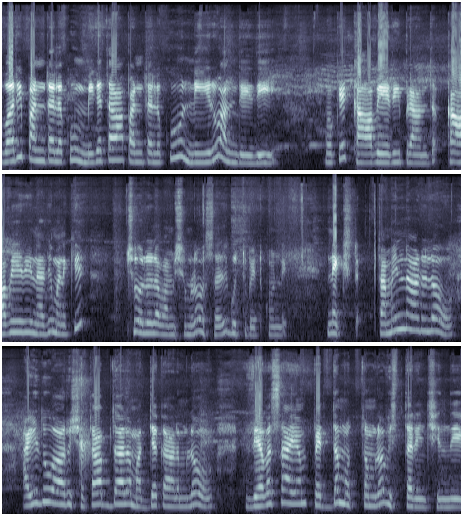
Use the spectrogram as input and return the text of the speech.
వరి పంటలకు మిగతా పంటలకు నీరు అందేది. ఓకే కావేరి ప్రాంతం. కావేరి నది మనకి చోళుల వంశంలో వస్తుంది గుర్తుపెట్టుకోండి. నెక్స్ట్ తమిళనాడులో ఐదు ఆరు శతాబ్దాల మధ్యకాలంలో వ్యవసాయం పెద్ద మొత్తంలో విస్తరించింది.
